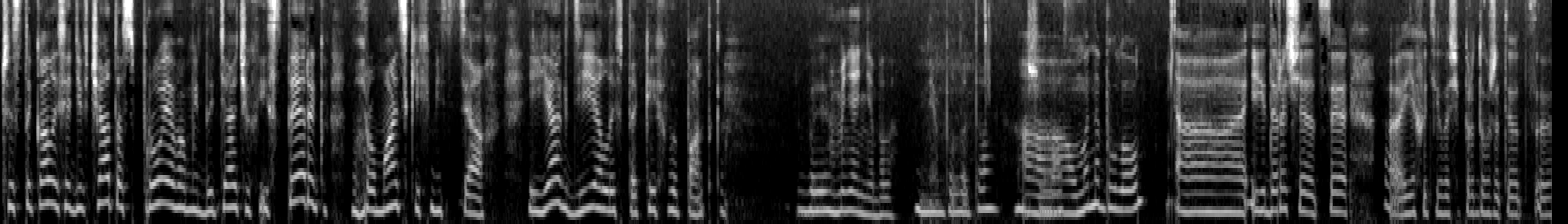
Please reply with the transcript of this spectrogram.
Чи стикалися дівчата з проявами дитячих істерик в громадських місцях? І як діяли в таких випадках? Ви... У мене не було. Не було, так? А, У мене було. А, І, до речі, це я хотіла ще продовжити от, е,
